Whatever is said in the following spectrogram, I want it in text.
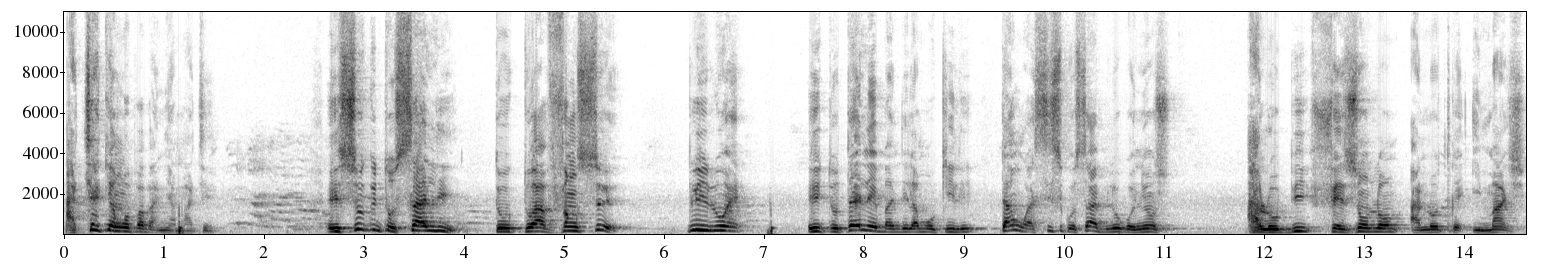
atiaki yango mpa banyama te. E soki tosali toavance to plus loin e totali ebandela mokili ntango asisi kosala faisons l'homme à notre image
